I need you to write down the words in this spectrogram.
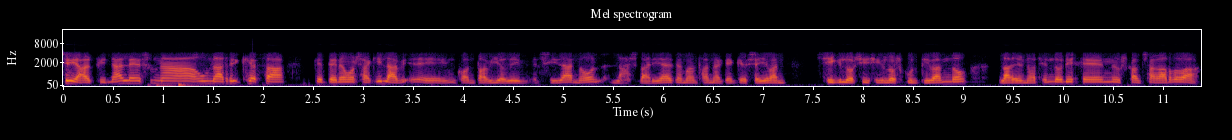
Sí, al final es una, una riqueza que tenemos aquí la, eh, en cuanto a biodiversidad, ¿no? Las variedades de manzana que, que se llevan siglos y siglos cultivando. La denominación de origen Euskal Sagardoa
